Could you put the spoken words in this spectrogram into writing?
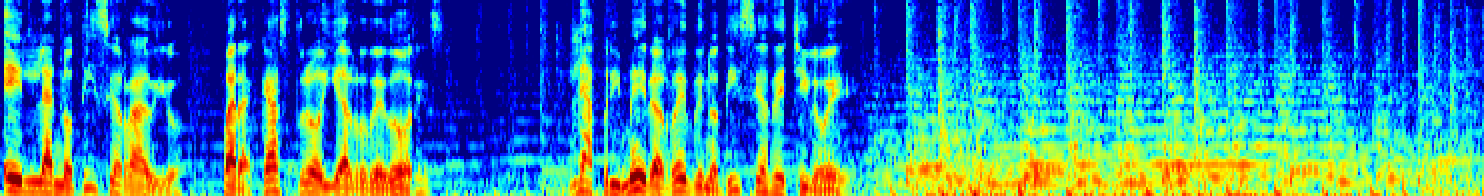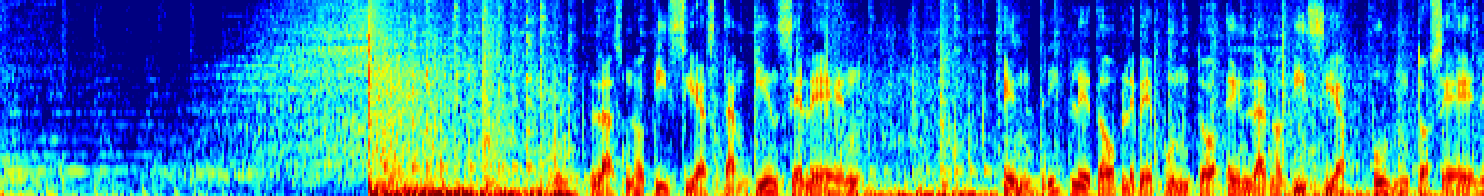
en La Noticia Radio para Castro y alrededores. La primera red de noticias de Chiloé. Las noticias también se leen en www.enlanoticia.cl.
